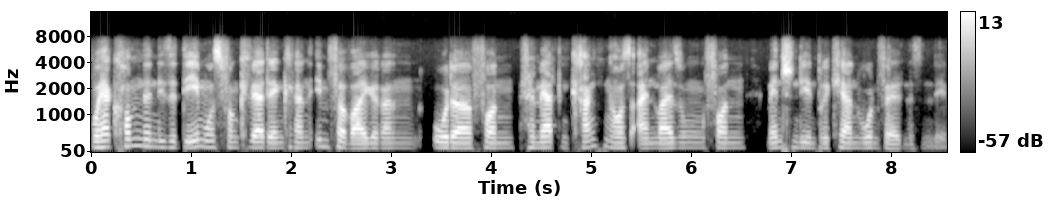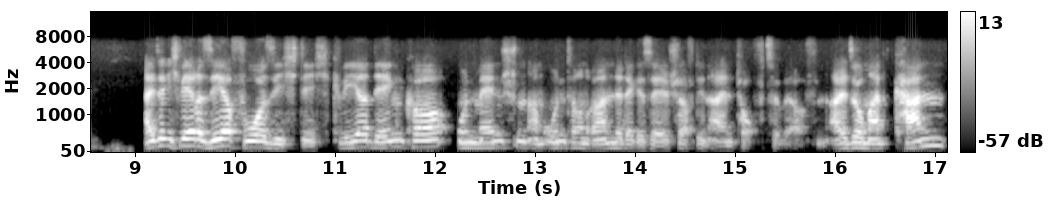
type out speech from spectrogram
woher kommen denn diese Demos von Querdenkern, Impfverweigerern oder von vermehrten Krankenhauseinweisungen von Menschen, die in prekären Wohnverhältnissen leben? Also ich wäre sehr vorsichtig, Querdenker und Menschen am unteren Rande der Gesellschaft in einen Topf zu werfen. Also man kann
